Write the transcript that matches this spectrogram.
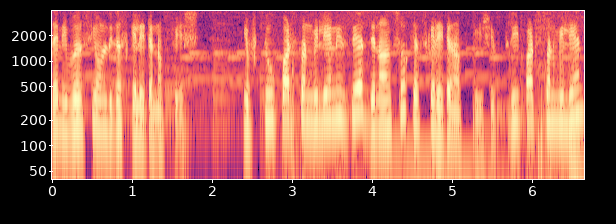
then you will see only the skeleton of fish if two parts per million is there then also skeleton of fish. If three parts per million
